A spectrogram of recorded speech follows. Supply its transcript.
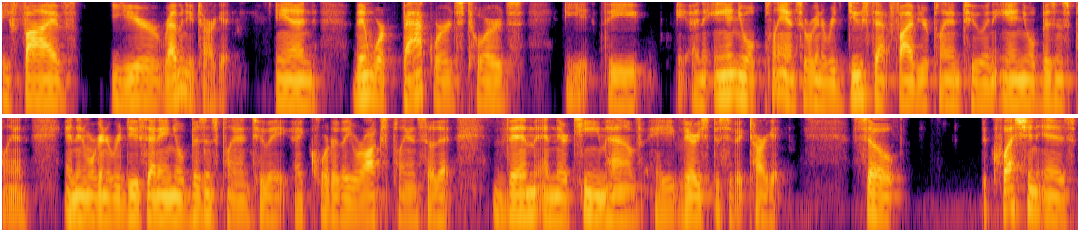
a five year revenue target. And then work backwards towards the an annual plan. So we're going to reduce that five year plan to an annual business plan. And then we're going to reduce that annual business plan to a, a quarterly rocks plan so that them and their team have a very specific target. So the question is,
